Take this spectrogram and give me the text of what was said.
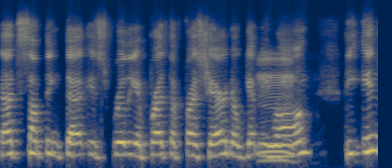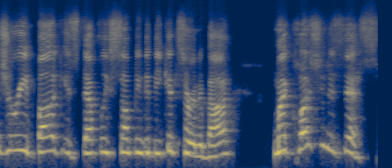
that's something that is really a breath of fresh air. Don't get me mm. wrong. The injury bug is definitely something to be concerned about. My question is this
